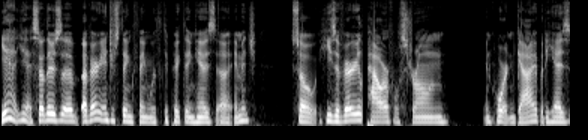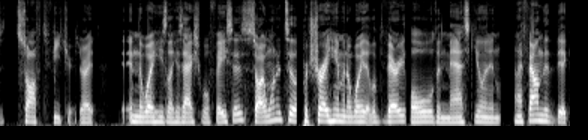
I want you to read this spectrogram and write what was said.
Yeah, yeah. So there's a, a very interesting thing with depicting his uh, image. So he's a very powerful, strong, important guy, but he has soft features, right? In the way he's like his actual face is. So I wanted to portray him in a way that looked very bold and masculine. And, and I found that the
